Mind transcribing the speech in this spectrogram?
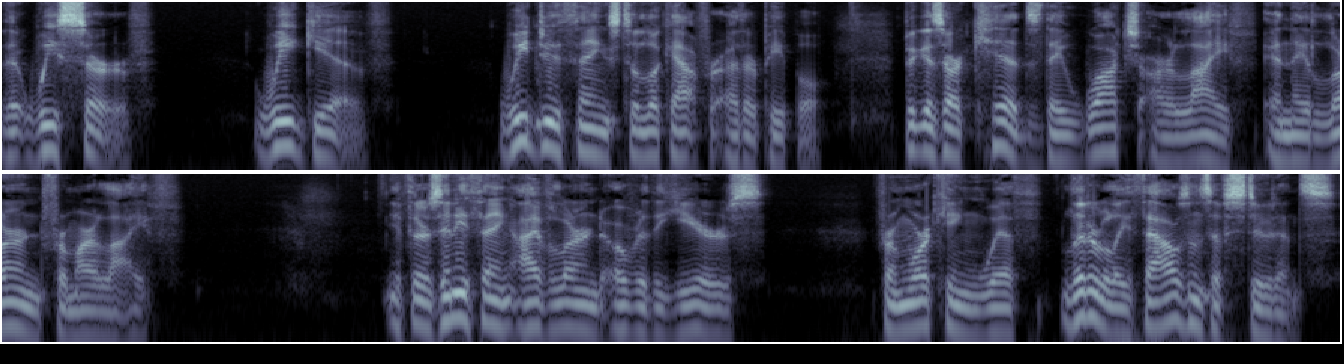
that we serve, we give, we do things to look out for other people because our kids they watch our life and they learn from our life. If there's anything I've learned over the years from working with literally thousands of students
